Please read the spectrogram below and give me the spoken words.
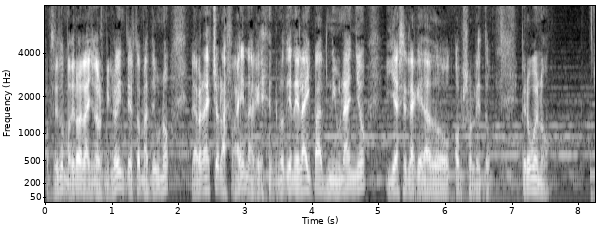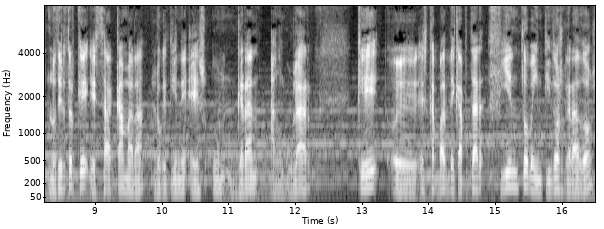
Por cierto, modelo del año 2020. Esto más de uno le habrán hecho la faena, que no tiene el iPad ni un año y ya se le ha quedado obsoleto. Pero bueno, lo cierto es que esta cámara lo que tiene es un gran angular que eh, es capaz de captar 122 grados.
